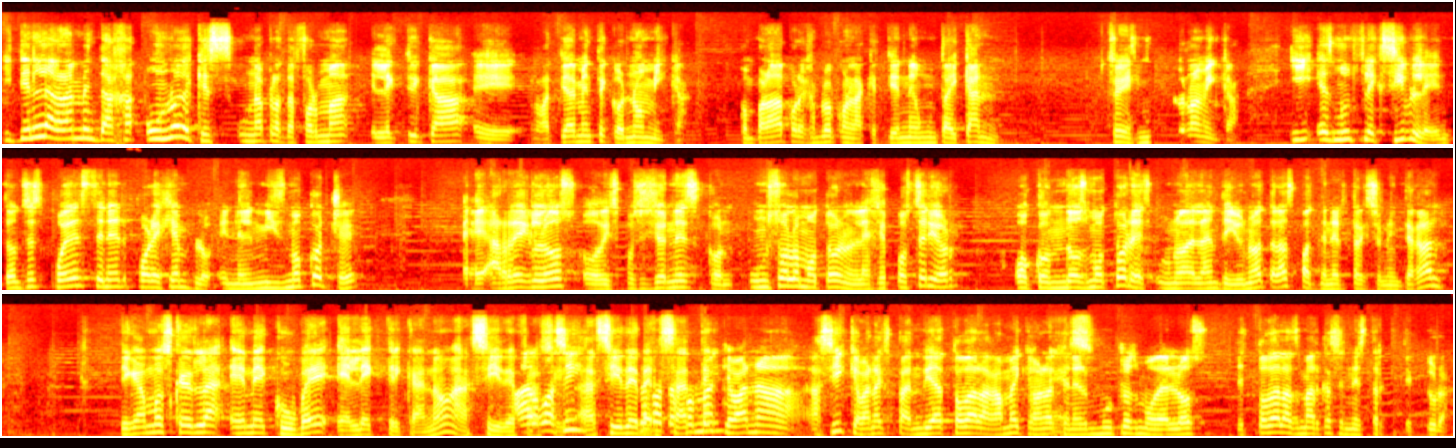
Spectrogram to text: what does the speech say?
Y tiene la gran ventaja, uno, de que es una plataforma eléctrica eh, relativamente económica, comparada, por ejemplo, con la que tiene un Taycan. Sí. Es muy económica. Y es muy flexible. Entonces puedes tener, por ejemplo, en el mismo coche, eh, arreglos o disposiciones con un solo motor en el eje posterior o con dos motores, uno adelante y uno atrás, para tener tracción integral. Digamos que es la MQB eléctrica, ¿no? Así de fácil. Algo así. Así de versátil. que van a, así que van a expandir a toda la gama y que van a tener muchos modelos de todas las marcas en esta arquitectura.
